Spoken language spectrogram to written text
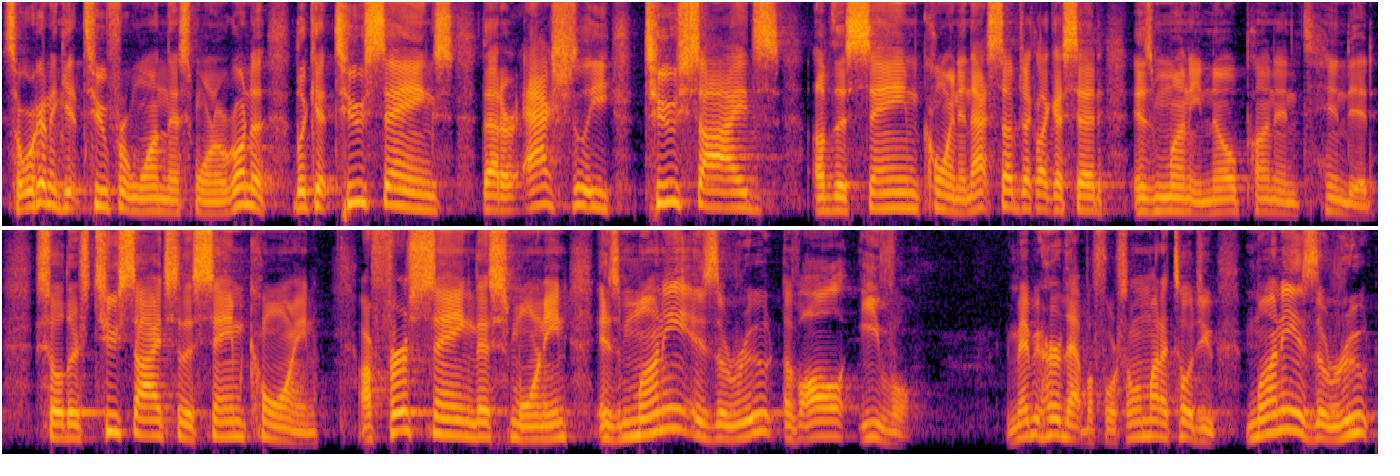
So we're going to get two for one this morning. We're going to look at two sayings that are actually two sides of the same coin. And that subject, like I said, is money, no pun intended. So there's two sides to the same coin. Our first saying this morning is money is the root of all evil. You maybe heard that before. Someone might have told you money is the root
